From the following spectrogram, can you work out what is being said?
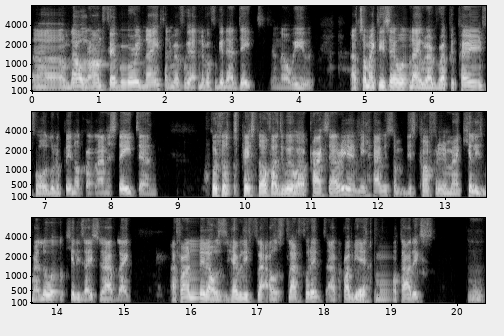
Um, that was around February 9th. I never forget. I never forget that date. You know, we I told my Achilles one night we were, we preparing for going to play North Carolina State, and coach was pissed off as the way we were practicing. I really been having some discomfort in my Achilles, my lower Achilles. I used to have like I found later I was heavily flat. I was flat footed. I probably needed some orthotics. Mm.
